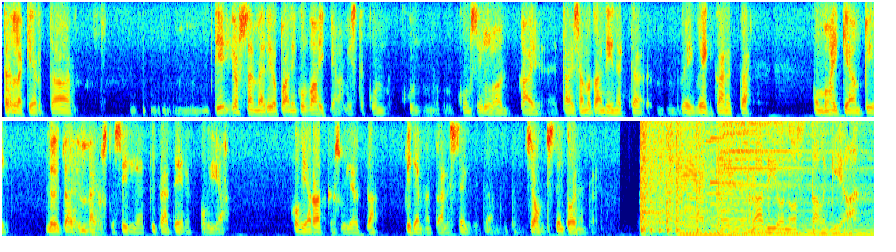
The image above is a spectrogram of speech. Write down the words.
tällä kertaa jossain määrin jopa niin kuin vaikeammista kuin, kuin, kuin silloin. Tai, tai sanotaan niin, että veikkaan, että on vaikeampi löytää ymmärrystä sille, että pitää tehdä kovia, kovia ratkaisuja, jotta pidemmän päälle selvitään. Se on sitten toinen tarina. Radio Nostalgia.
